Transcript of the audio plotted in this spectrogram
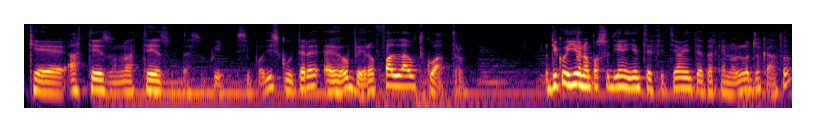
che atteso non atteso, adesso qui si può discutere, eh, ovvero Fallout 4. Di cui io non posso dire niente effettivamente perché non l'ho giocato,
